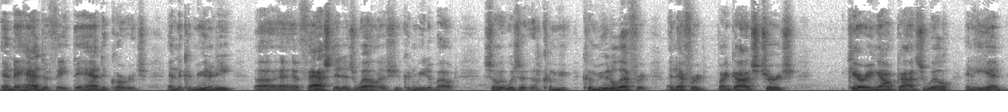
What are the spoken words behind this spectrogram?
and they had the faith, they had the courage, and the community uh, fasted as well, as you can read about. So it was a, a communal effort, an effort by God's church carrying out God's will, and He had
